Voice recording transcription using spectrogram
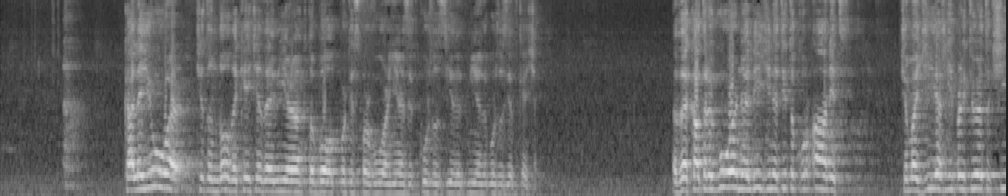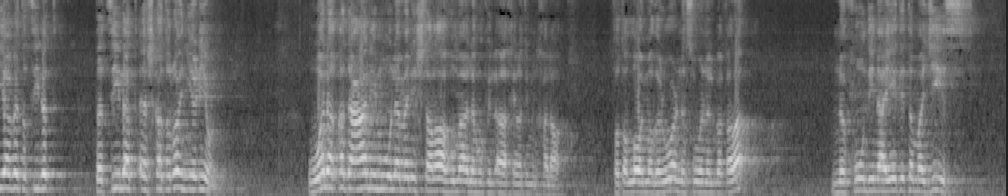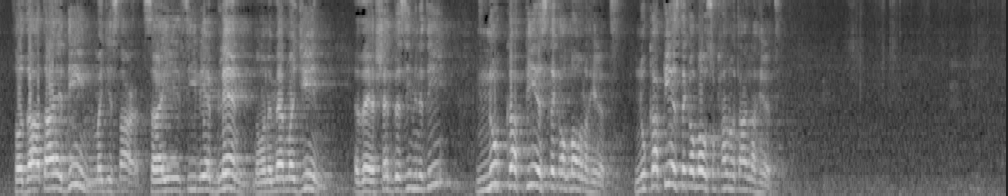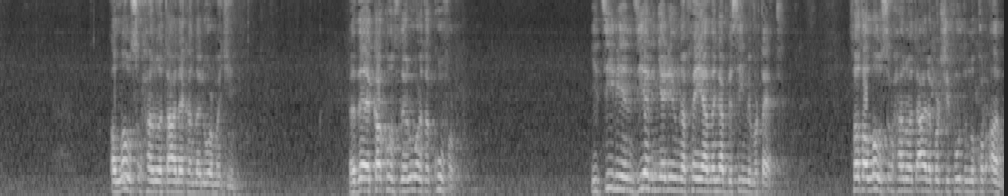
ka lejuar që të ndodhë e keqja dhe e mira në këtë botë për t'i sprovuar njerëzit kush do zgjedhë të mirën dhe kush do zgjedhë të keqen. Dhe ka treguar në ligjin e tij të Kur'anit që magjia është një prej këtyre të këqijave të cilët të cilat e shkatërrojnë njeriun. Wa laqad alimu laman ishtarahu ma lahu fil akhirati min khalaq. Thotë Allahu i madhëruar në surën Al-Baqara Në fundin e ajetit të magjisë, thotë dhe ata e dinë magjistarët, se ai i cili e blen, domthonë merr magjin dhe e shet besimin e tij, nuk ka pjesë tek Allahu në ahiret. Nuk ka pjesë tek Allahu subhanahu wa taala në ahiret. Allahu subhanahu wa taala e ka ndaluar magjin. Edhe e ka konsideruar atë kufër. i cili e nxjerr njeriun nga feja dhe nga besimi i vërtetë. Thot Allahu subhanahu wa taala për çifutët në Kur'an,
